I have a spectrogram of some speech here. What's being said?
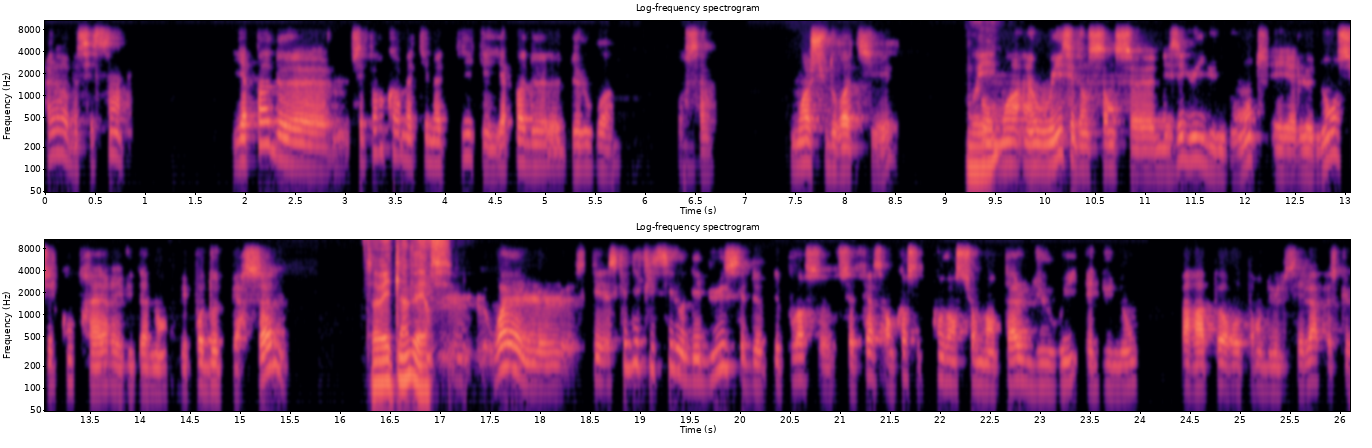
Alors, ben, c'est simple. Il n'y a pas de, c'est pas encore mathématique et il n'y a pas de, de, loi pour ça. Moi, je suis droitier. Pour moi, un oui, c'est dans le sens euh, des aiguilles d'une montre, et le non, c'est le contraire, évidemment. Mais pour d'autres personnes, ça va être l'inverse. Ouais, ce, qui est, difficile au début, c'est de, pouvoir se, faire encore cette convention mentale du oui et du non par rapport au pendule. C'est là parce que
